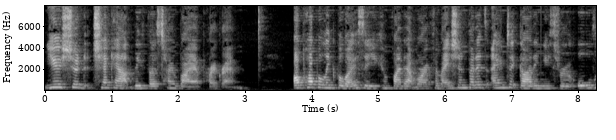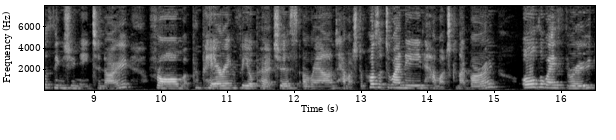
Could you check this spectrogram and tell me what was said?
you should check out the First Home Buyer program. I'll pop a link below so you can find out more information, but it's aimed at guiding you through all the things you need to know from preparing for your purchase around how much deposit do I need, how much can I borrow, all the way through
